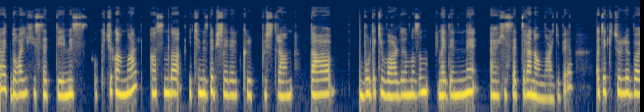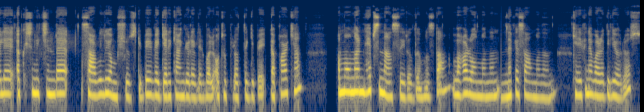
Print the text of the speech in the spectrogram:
Evet doğayı hissettiğimiz o küçük anlar aslında içimizde bir şeyleri kırpıştıran, daha buradaki varlığımızın nedenini e, hissettiren anlar gibi. Öteki türlü böyle akışın içinde savruluyormuşuz gibi ve gereken görevleri böyle otopilotta gibi yaparken ama onların hepsinden sıyrıldığımızda var olmanın, nefes almanın keyfine varabiliyoruz.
